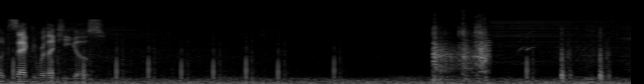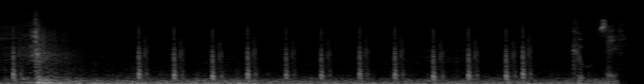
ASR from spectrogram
know exactly where that key goes. Cool, safe.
